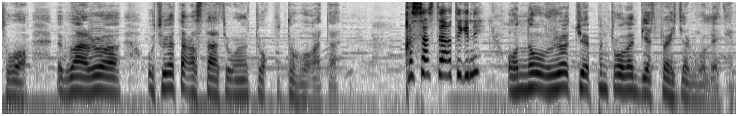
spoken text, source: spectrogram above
суо бары утуя таңастаты оны тоқпыты боғата Қысастағы тегені? оны уже төпін толан бес пайдар бол екен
